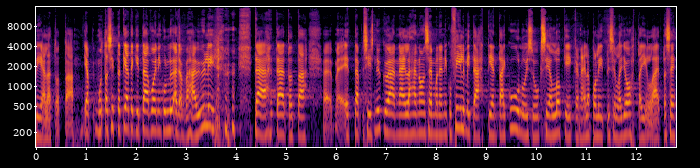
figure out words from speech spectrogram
vielä. Tota, ja, mutta sitten tietenkin tämä voi niin lyödä vähän yli, tää, tää, tota, että siis nykyään näillähän on semmoinen niin filmitähtien tai kuuluisuuksien logiikka näillä poliittisilla johtajilla, että se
